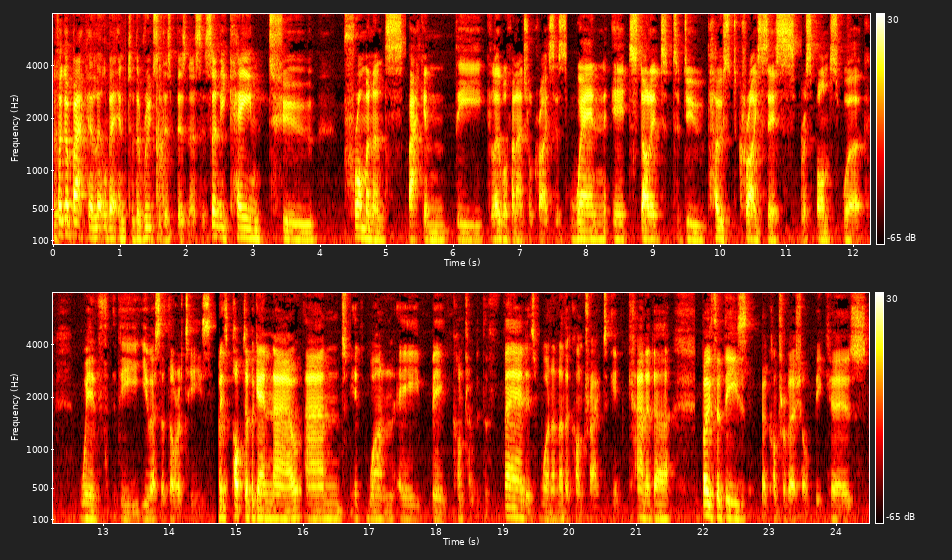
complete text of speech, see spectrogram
If I go back a little bit into the roots of this business, it certainly came to prominence back in the global financial crisis when it started to do post crisis response work with the US authorities. It's popped up again now and it won a big contract with the Fed. It's won another contract in Canada. Both of these are controversial because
